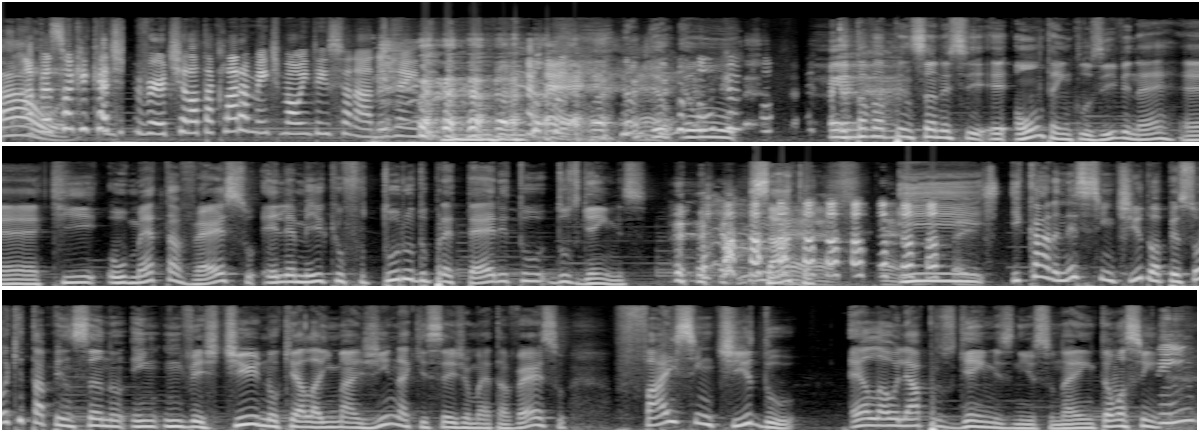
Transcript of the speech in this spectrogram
legal. A pessoa que quer te divertir, ela tá claramente mal intencionada, gente. Não, eu, eu, eu tava pensando esse eh, ontem, inclusive, né? é, que o metaverso ele é meio que o futuro do pretérito dos games. Saca? É, E, e, cara, nesse sentido, a pessoa que tá pensando em investir no que ela imagina que seja o metaverso, faz sentido ela olhar pros games nisso, né? Então, assim. Sim.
